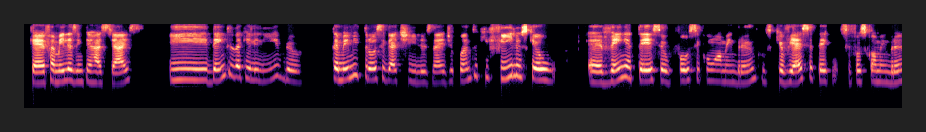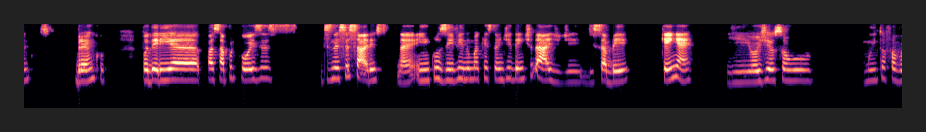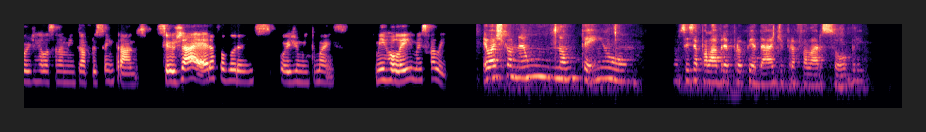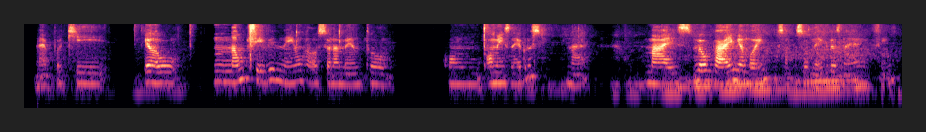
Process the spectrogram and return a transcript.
que é Famílias Interraciais. E dentro daquele livro, também me trouxe gatilhos, né, de quanto que filhos que eu é, venha ter se eu fosse com um homem branco, que eu viesse a ter se fosse com um homem branco, branco, poderia passar por coisas desnecessárias, né, inclusive numa questão de identidade, de, de saber quem é. E hoje eu sou muito a favor de relacionamento afrocentrados. Se eu já era a favor antes, hoje muito mais. Me enrolei, mas falei. Eu acho que eu não, não tenho, não sei se a palavra é propriedade para falar sobre, né? Porque eu não tive nenhum relacionamento com homens negros, né? mas meu pai e minha mãe são pessoas negras, né? Enfim.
